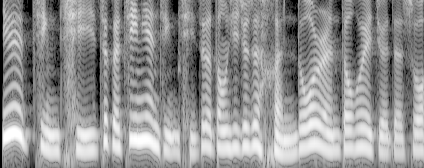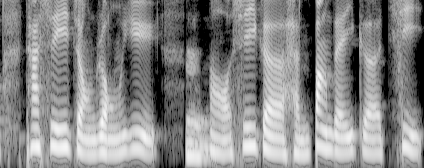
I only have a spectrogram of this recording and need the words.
因为锦旗这个纪念锦旗这个东西，就是很多人都会觉得说它是一种荣誉，嗯，哦，是一个很棒的一个纪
